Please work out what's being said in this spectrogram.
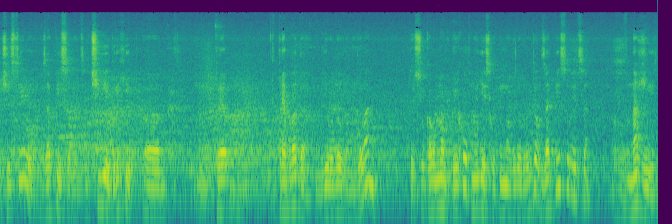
нечестивый записывается, чьи грехи э, пре- преобладают его добрыми делами, то есть у кого много грехов, но есть хоть немного добрых дел, записывается на жизнь,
